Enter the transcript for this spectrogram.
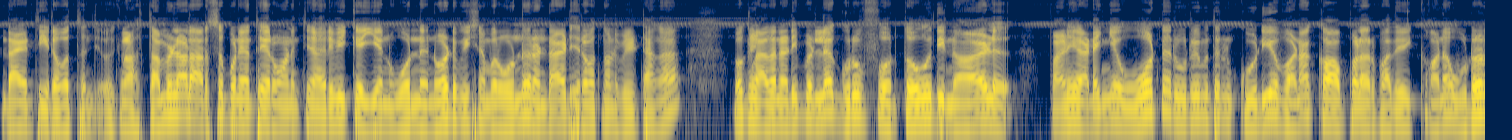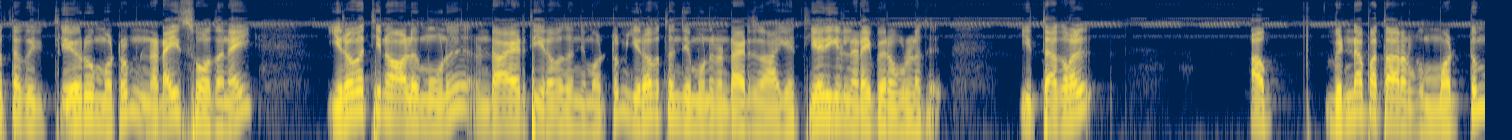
ரெண்டாயிரத்தி இருபத்தஞ்சு. ஓகேங்களா? தமிழ்நாடு அரசு பணியார் தேர்வாணையத்தின் அறிவிக்கை எண் ஒன்று நோட்டிஃபிகேஷன் நம்பர் ஒன்று ரெண்டாயிரத்தி இருபத்தி நாலு வெளியிட்டாங்க. ஓகேங்களா? அதன் அடிப்படையில் குரூப் ஃபோர் தொகுதி நாலு பணி அடங்கிய ஓட்டுநர் உரிமத்துடன் கூடிய வனக்காப்பாளர் பதவிக்கான உடற்தகுதி தேர்வு மற்றும் நடை சோதனை இருபத்தி நாலு மூணு ரெண்டாயிரத்தி இருபத்தஞ்சி மற்றும் இருபத்தஞ்சி மூணு ரெண்டாயிரத்தி ஆகிய தேதிகளில் நடைபெற உள்ளது. இத்தகவல் அப் விண்ணப்பதாரர்களுக்கு மட்டும்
